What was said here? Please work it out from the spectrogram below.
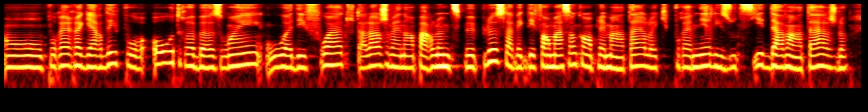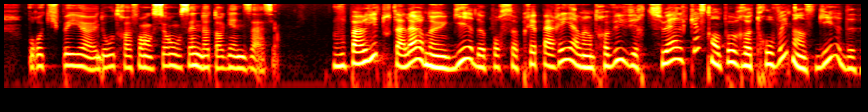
on pourrait regarder pour autres besoins ou à des fois, tout à l'heure, je vais en parler un petit peu plus, avec des formations complémentaires qui pourraient venir les outiller davantage pour occuper euh, d'autres fonctions au sein de notre organisation. Vous parliez tout à l'heure d'un guide pour se préparer à l'entrevue virtuelle. Qu'est-ce qu'on peut retrouver dans ce guide?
